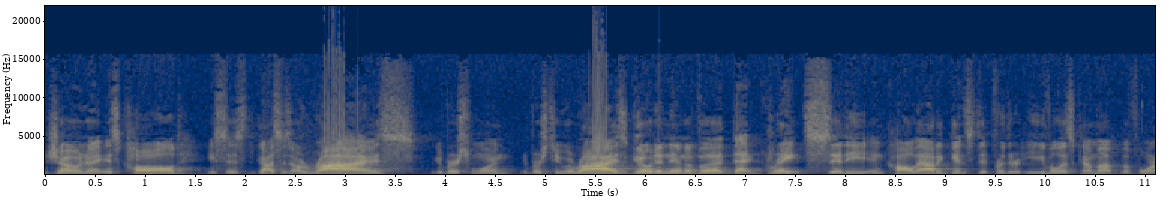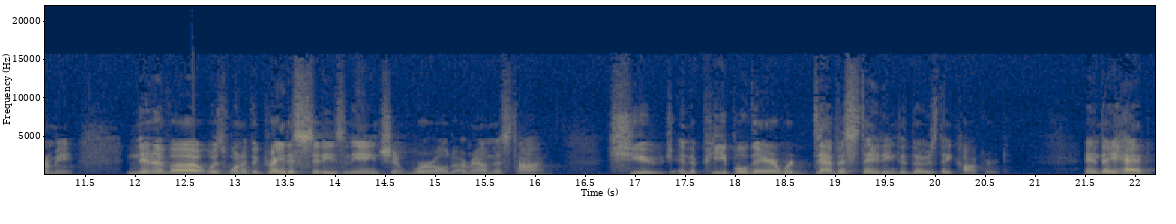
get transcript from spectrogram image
Jonah is called, he says, God says, arise. Look at verse 1, verse 2. Arise, go to Nineveh, that great city, and call out against it, for their evil has come up before me. Nineveh was one of the greatest cities in the ancient world around this time. Huge. And the people there were devastating to those they conquered. And they had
